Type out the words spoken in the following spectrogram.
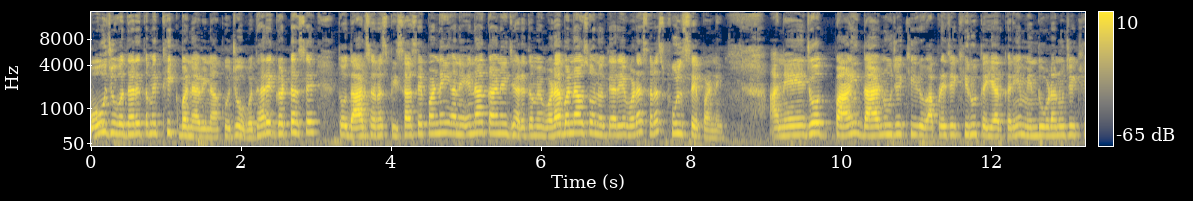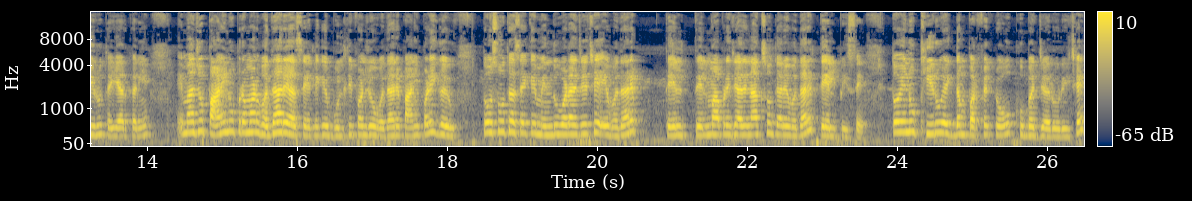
બહુ જ વધારે તમે થીક બનાવી નાખો. જો વધારે ઘટ્ટ હશે તો દાળ સરસ પીસાશે પણ નહીં અને એના કારણે જ્યારે તમે વડા બનાવશો ને ત્યારે એ વડા સરસ ફૂલશે પણ નહીં. અને જો પાણી દાળનું જે ખીરું, આપણે જે ખીરું તૈયાર કરીએ મેંદુવડાનું જે ખીરું તૈયાર કરીએ, એમાં જો પાણીનું પ્રમાણ વધારે હશે, એટલે કે ભૂલથી પણ જો વધારે પાણી પડી ગયું, તો શું થશે કે મેંદુવડા જે છે એ વધારે તેલ, તેલમાં આપણે જ્યારે નાખશું ત્યારે વધારે તેલ પીશે. તો એનું ખીરું એકદમ પરફેક્ટ હોવું ખૂબ જ જરૂરી છે.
